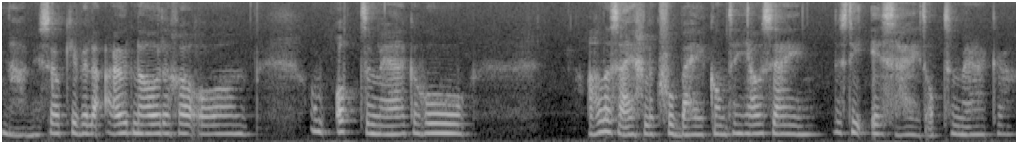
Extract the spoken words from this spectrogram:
Nou, nu zou ik je willen uitnodigen om, om op te merken hoe alles eigenlijk voorbij komt in jouw zijn. Dus die isheid op te merken.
